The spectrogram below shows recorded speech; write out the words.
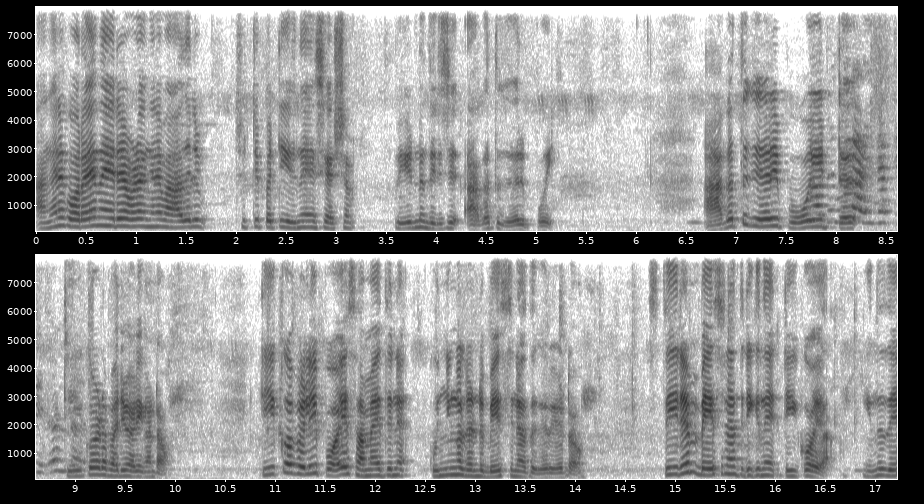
അങ്ങനെ കുറേ നേരം അവിടെ അങ്ങനെ വാതിൽ ചുറ്റിപ്പറ്റി ഇരുന്നതിന് ശേഷം വീണ്ടും തിരിച്ച് അകത്ത് കയറിപ്പോയി. അകത്ത് കയറി പോയിട്ട് ടീക്കോയുടെ പരിപാടി കണ്ടോ? ടീക്കോ വെളി പോയ സമയത്തിന് കുഞ്ഞുങ്ങൾ രണ്ട് ബേസിനകത്ത് കയറി കേട്ടോ. സ്ഥിരം ബേസിനകത്ത് ഇരിക്കുന്ന ടീക്കോയാ. ഇന്ന് ദേ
